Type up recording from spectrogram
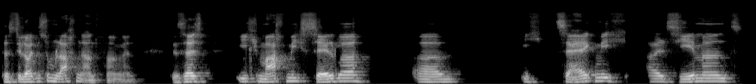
dass die Leute zum Lachen anfangen. Das heißt, ich mache mich selber, äh, ich zeige mich als jemand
